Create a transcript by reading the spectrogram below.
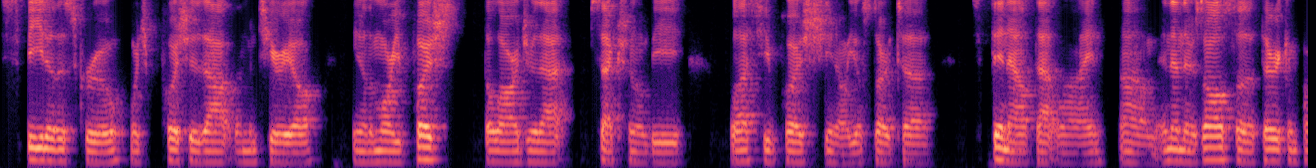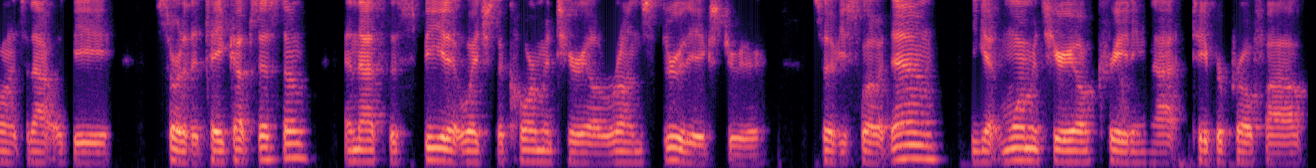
speed of the screw, which pushes out the material. You know, the more you push, the larger that section will be. The less you push, you know, you'll start to thin out that line. Um, and then there's also the third component to that would be sort of the take up system. And that's the speed at which the core material runs through the extruder. So if you slow it down, you get more material creating that taper profile.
